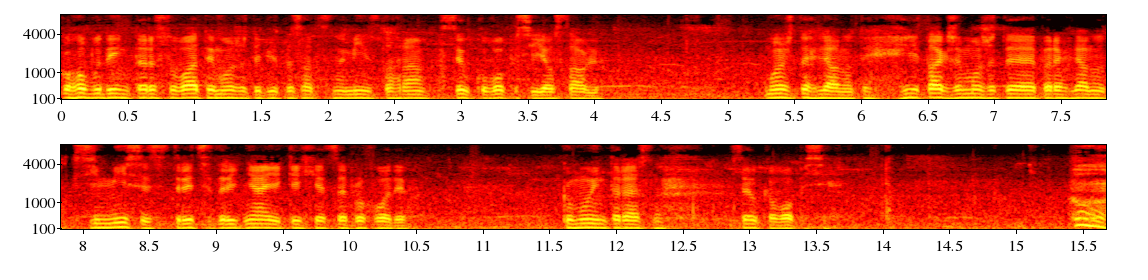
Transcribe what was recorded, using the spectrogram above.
кого буде інтересувати, можете підписатися на мій інстаграм. Ссылку в описі я оставлю. Можете глянути. І також можете переглянути 7 місяць, 33 дня, яких я це проходив. Кому інтересно, ссылка в описі. Фух.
